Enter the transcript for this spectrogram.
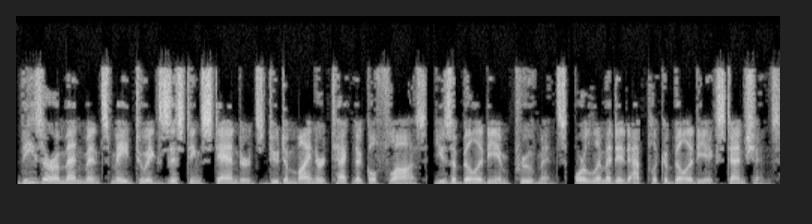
These are amendments made to existing standards due to minor technical flaws, usability improvements, or limited applicability extensions.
